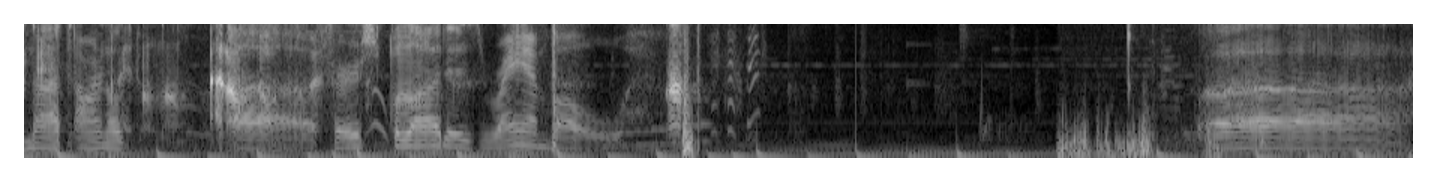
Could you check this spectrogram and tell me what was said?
not Arnold. I don't know. I don't know. Uh, Sylvester First. Blood is Rambo. Uh,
